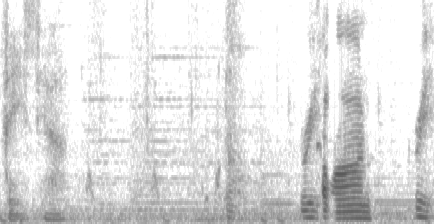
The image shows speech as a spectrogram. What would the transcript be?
face, yeah. No. Re. Come on. Re.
